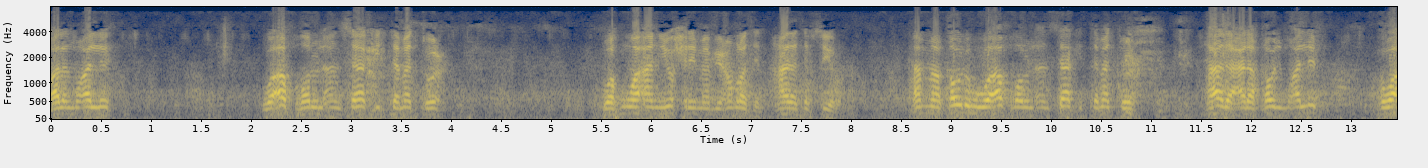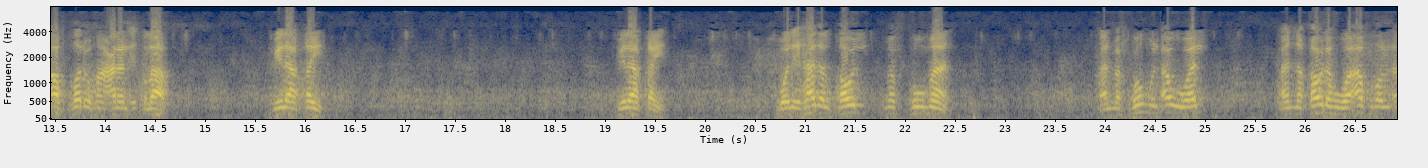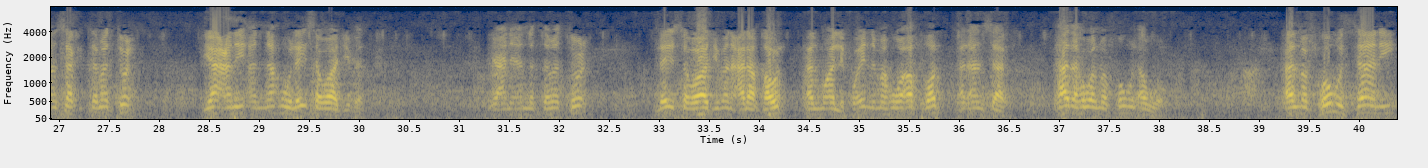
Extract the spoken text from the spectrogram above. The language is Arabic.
قال المؤلف وأفضل الأنساك التمتع وهو أن يحرم بعمرة هذا تفسيره. أما قوله وأفضل الأنساك التمتع هذا على قول المؤلف هو أفضلها على الإطلاق بلا قيد. بلا قيد. ولهذا القول مفهومان. المفهوم الأول أن قوله هو أفضل الأنساك التمتع يعني أنه ليس واجبا. يعني أن التمتع ليس واجبا على قول المؤلف وإنما هو أفضل الأنساك هذا هو المفهوم الأول. المفهوم الثاني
